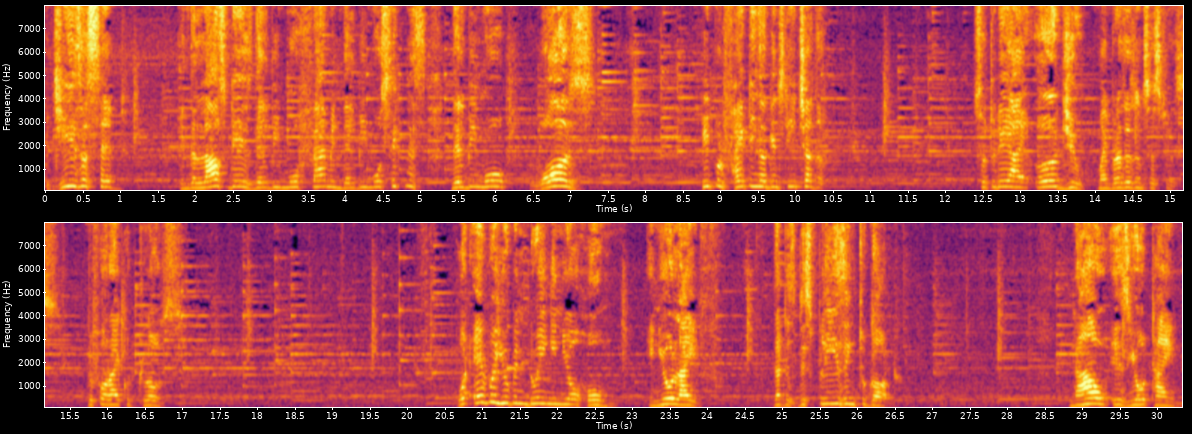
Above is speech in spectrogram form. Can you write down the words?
But Jesus said, in the last days, there'll be more famine, there'll be more sickness, there'll be more wars, people fighting against each other. So today I urge you, my brothers and sisters, before I could close, whatever you've been doing in your home, in your life, that is displeasing to God, now is your time.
